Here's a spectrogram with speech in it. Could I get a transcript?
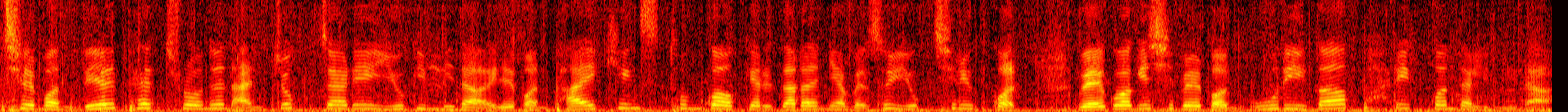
7번 릴페트로는 안쪽 자리 6입니다. 1번 바이킹스톰과 어깨를 나란히 하면서 6, 7위권 외곽이 11번 우리가 8위권 달립니다.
